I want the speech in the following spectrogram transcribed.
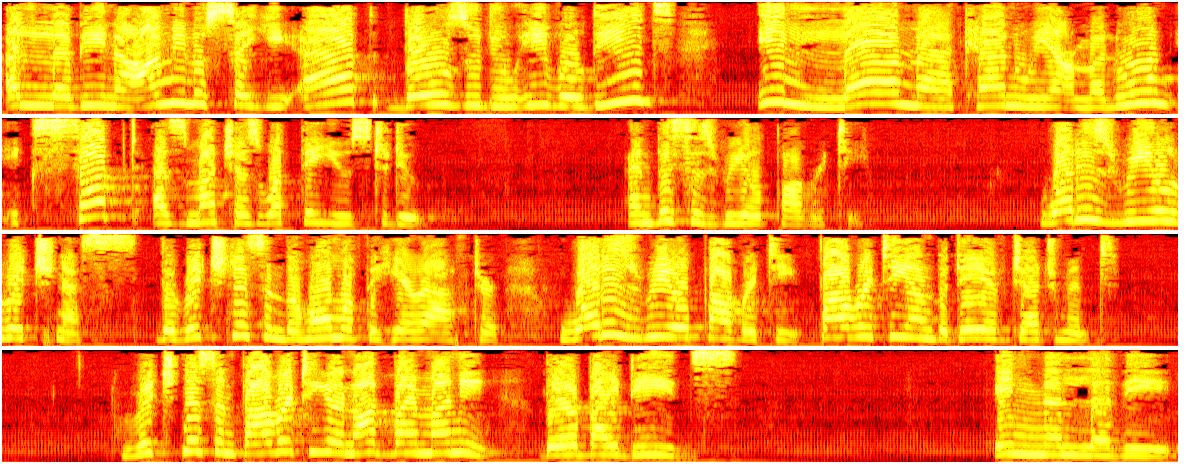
الَّذِينَ عَمِلُوا السَّيِّئَاتِ Those who do evil deeds, إِلَّا مَا كَانُوا يَعْمَلُونَ Except as much as what they used to do. And this is real poverty. What is real richness? The richness in the home of the hereafter. What is real poverty? Poverty on the day of judgment. Richness and poverty are not by money, they are by deeds. Inna ladhi.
